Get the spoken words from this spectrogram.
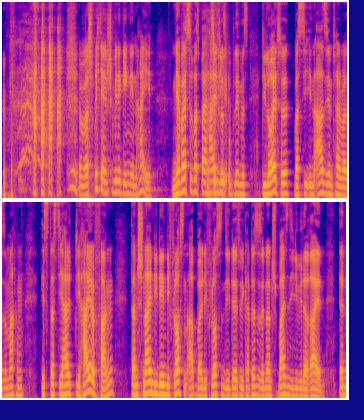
Aber was spricht denn schon wieder gegen den Hai? Ja, weißt du, was bei so Haien das Problem ist? Die Leute, was die in Asien teilweise machen, ist, dass die halt die Haie fangen, dann schneiden die denen die Flossen ab, weil die Flossen die Delikatesse sind, dann schmeißen die die wieder rein. Dann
